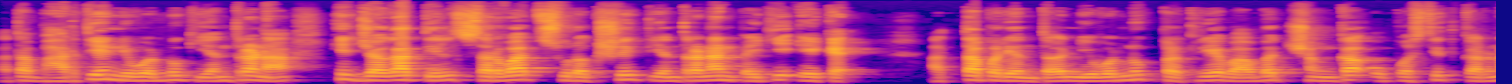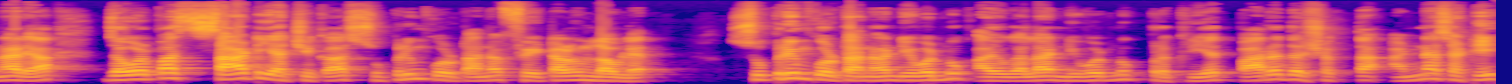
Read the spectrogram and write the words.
आता भारतीय निवडणूक यंत्रणा ही जगातील सर्वात सुरक्षित यंत्रणांपैकी एक आहे. आत्तापर्यंत निवडणूक प्रक्रियेबाबत शंका उपस्थित करणाऱ्या जवळपास साठ याचिका सुप्रीम कोर्टानं फेटाळून लावल्यात. सुप्रीम कोर्टानं निवडणूक आयोगाला निवडणूक प्रक्रियेत पारदर्शकता आणण्यासाठी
